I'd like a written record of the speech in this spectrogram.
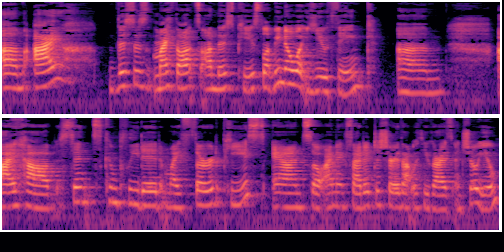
um, I, this is my thoughts on this piece. Let me know what you think. Um, I have since completed my third piece, and so I'm excited to share that with you guys and show you.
